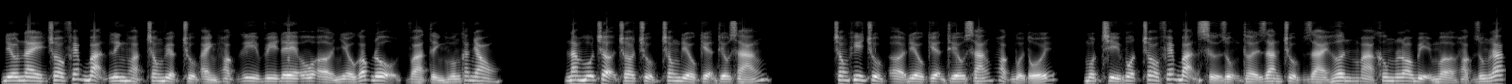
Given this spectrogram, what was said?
Điều này cho phép bạn linh hoạt trong việc chụp ảnh hoặc ghi video ở nhiều góc độ và tình huống khác nhau. Năm hỗ trợ cho chụp trong điều kiện thiếu sáng. Trong khi chụp ở điều kiện thiếu sáng hoặc buổi tối, một chỉ vột cho phép bạn sử dụng thời gian chụp dài hơn mà không lo bị mờ hoặc rung lắc.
